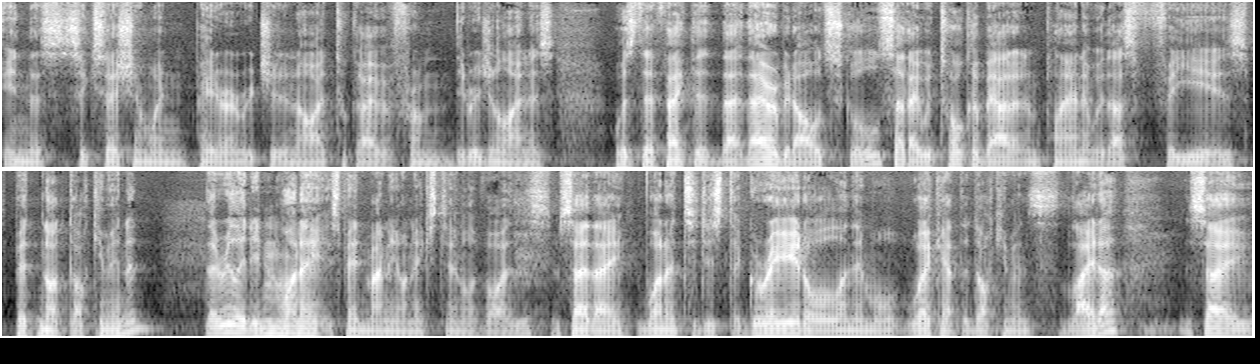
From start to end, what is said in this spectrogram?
in the succession when Peter and Richard and I took over from the original owners was the fact that they they were a bit old school, so they would talk about it and plan it with us for years, but not document it. They really didn't want to spend money on external advisors, so they wanted to just agree it all and then we'll work out the documents later. So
